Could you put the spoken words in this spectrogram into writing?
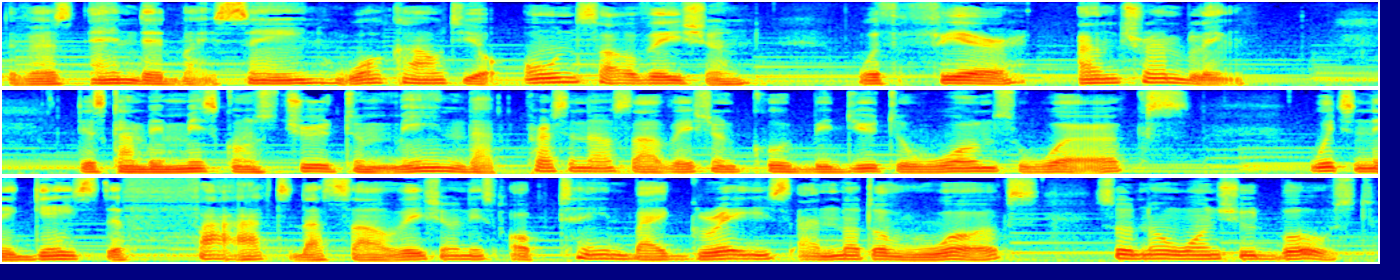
The verse ended by saying, Walk out your own salvation with fear and trembling. This can be misconstrued to mean that personal salvation could be due to one's works, which negates the fact that salvation is obtained by grace and not of works, so no one should boast.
